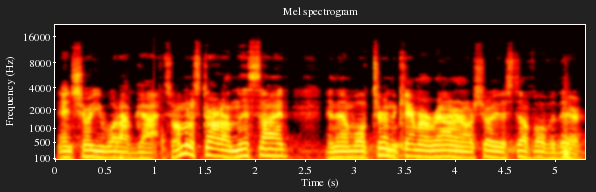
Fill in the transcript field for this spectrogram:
and show you what I've got. So I'm going to start on this side and then we'll turn the camera around and I'll show you the stuff over there.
